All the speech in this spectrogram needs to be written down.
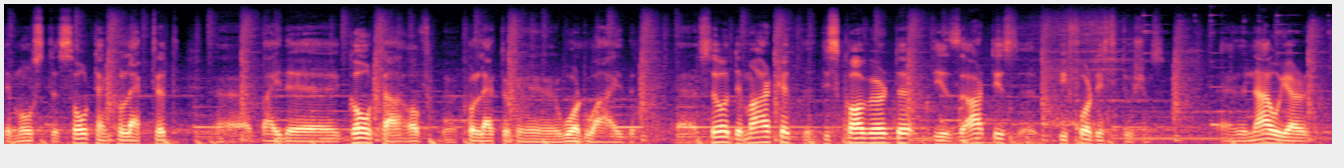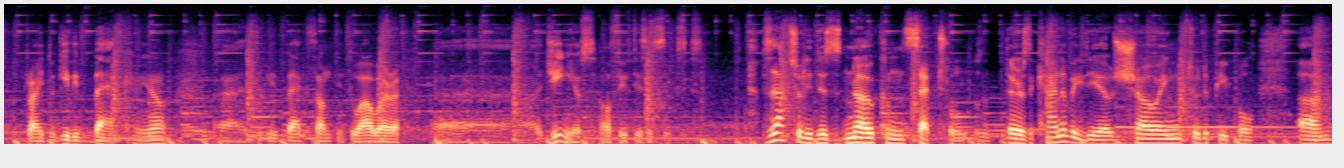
the most sought and collected by the quota of collectors worldwide. Uh, so the market discovered uh, these artists before the institutions. And now we are trying to give it back, you know, uh, to give back something to our genius of 50s and 60s. So actually there's no conceptual, there's a kind of idea of showing to the people um,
